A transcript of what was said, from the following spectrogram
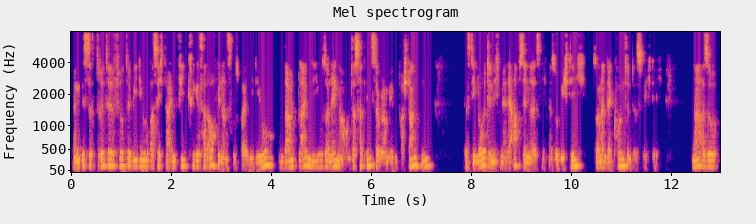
dann ist das dritte, vierte Video, was ich da im Feed kriege, ist halt auch wieder ein Fußballvideo. Und damit bleiben die User länger. Und das hat Instagram eben verstanden, dass die Leute nicht mehr, der Absender ist nicht mehr so wichtig, sondern der Content ist wichtig. Na, also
